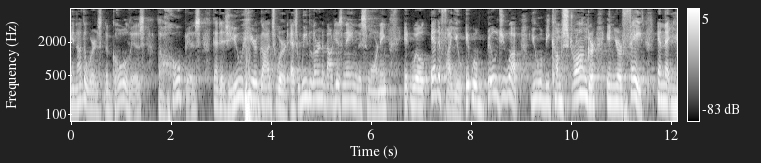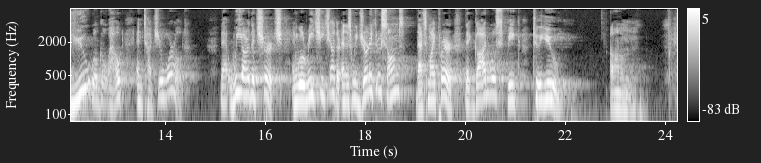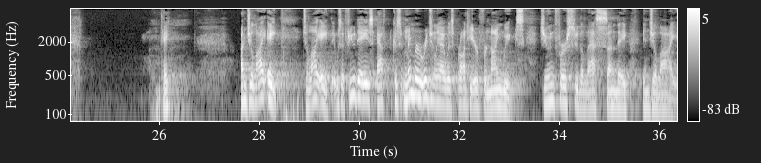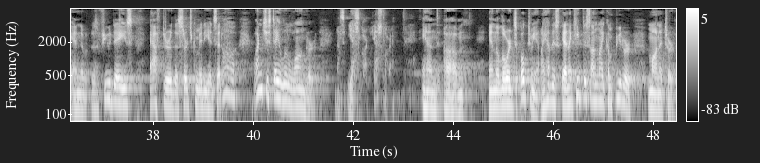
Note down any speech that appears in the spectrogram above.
In other words, the goal is, the hope is that as you hear God's word, as we learn about his name this morning, it will edify you, it will build you up, you will become stronger in your faith, and that you will go out and touch your world. That we are the church and we'll reach each other. And as we journey through Psalms, that's my prayer, that God will speak to you. Um, okay? On July 8th, July 8th. It was a few days after, because remember, originally I was brought here for nine weeks, June 1st through the last Sunday in July. And it was a few days after the search committee had said, Oh, why don't you stay a little longer? And I said, Yes, Lord, yes, Lord. And, um, and the Lord spoke to me. I have this, and I keep this on my computer monitor.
